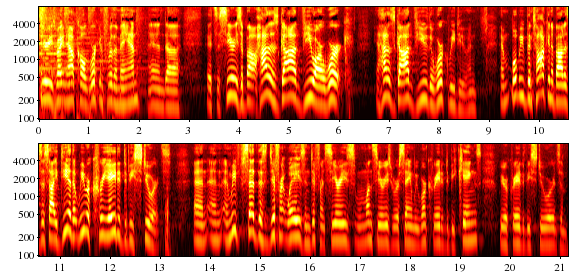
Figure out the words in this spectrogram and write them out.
series right now called Working for the Man. And uh, it's a series about how does God view our work? And how does God view the work we do? And, and what we've been talking about is this idea that we were created to be stewards. And, and, and we've said this different ways in different series. In one series, we were saying we weren't created to be kings, we were created to be stewards. And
